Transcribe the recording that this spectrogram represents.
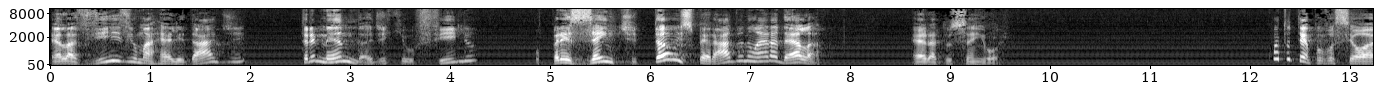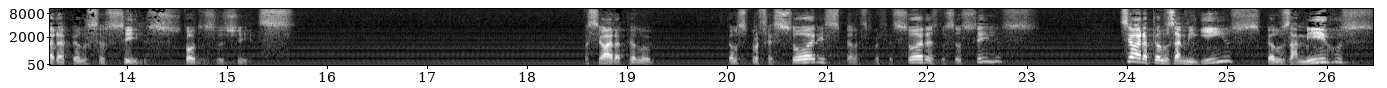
ela vive uma realidade tremenda de que o filho, o presente tão esperado, não era dela, era do Senhor. Quanto tempo você ora pelos seus filhos todos os dias? Você ora pelo, pelos professores, pelas professoras dos seus filhos? Você ora pelos amiguinhos, pelos amigos,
